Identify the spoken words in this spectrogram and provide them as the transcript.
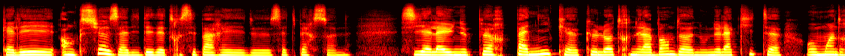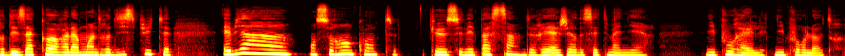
qu'elle est anxieuse à l'idée d'être séparée de cette personne, si elle a une peur panique que l'autre ne l'abandonne ou ne la quitte au moindre désaccord, à la moindre dispute, eh bien, on se rend compte que ce n'est pas sain de réagir de cette manière, ni pour elle, ni pour l'autre.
